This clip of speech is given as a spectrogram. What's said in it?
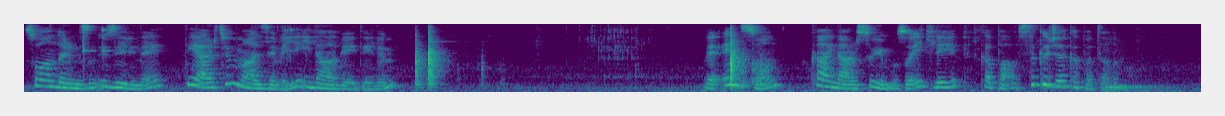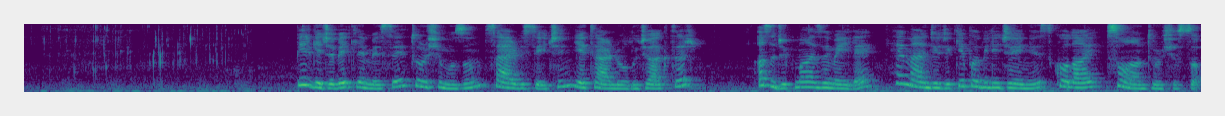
Soğanlarımızın üzerine diğer tüm malzemeyi ilave edelim. Ve en son kaynar suyumuzu ekleyip kapağı sıkıca kapatalım. Bir gece beklemesi turşumuzun servisi için yeterli olacaktır. Azıcık malzemeyle hemencecik yapabileceğiniz kolay soğan turşusu.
